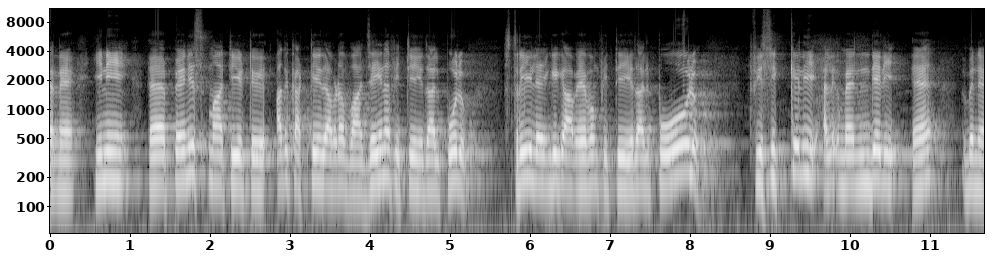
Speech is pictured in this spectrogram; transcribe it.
തന്നെ ഇനി പെനിസ് മാറ്റിയിട്ട് അത് കട്ട് ചെയ്ത് അവിടെ വജൈന ഫിറ്റ് ചെയ്താൽ പോലും സ്ത്രീ ലൈംഗിക അവയവം ഫിറ്റ് ചെയ്താൽ പോലും ഫിസിക്കലി അല്ലെങ്കിൽ മെന്റലി പിന്നെ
